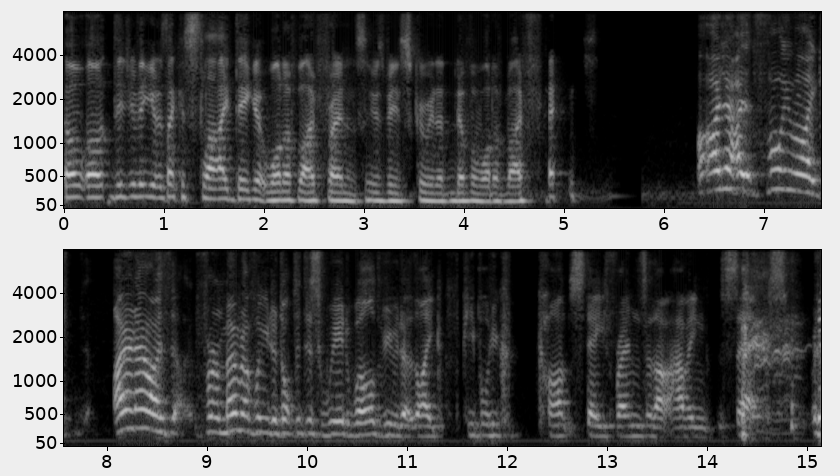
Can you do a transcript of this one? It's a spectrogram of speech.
Oh, oh, did you think it was like a sly dig at one of my friends who's been screwing another one of my friends? I, don't- I thought you were like, I don't know. I th- for a moment, I thought you'd adopted this weird worldview that like people who c- can't stay friends without having sex.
